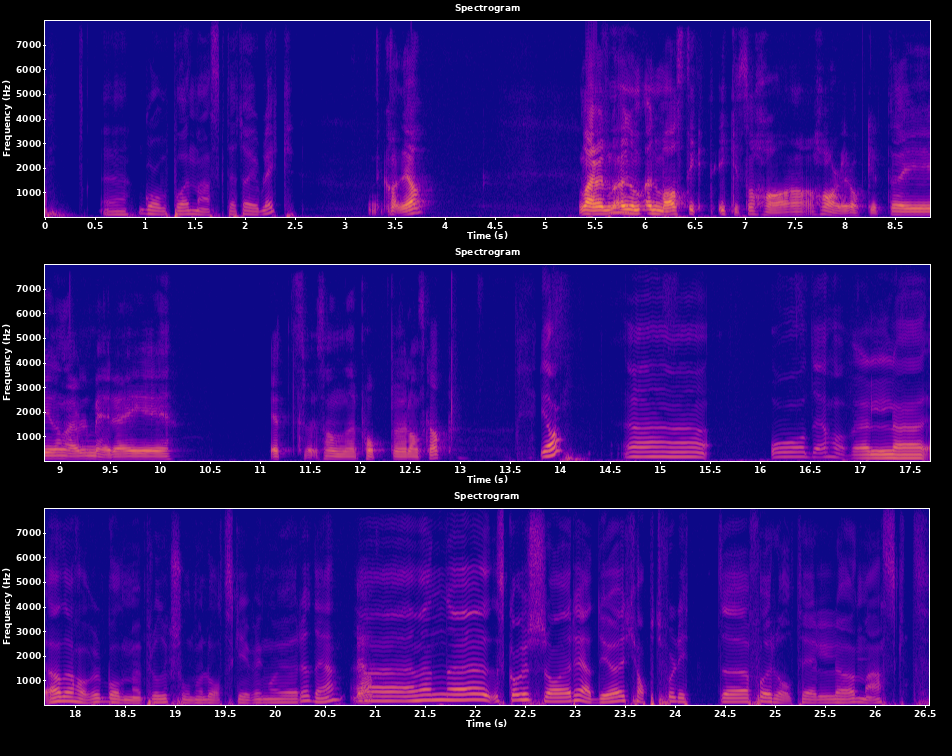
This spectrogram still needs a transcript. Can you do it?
uh, Gå over på en mask til et øyeblikk? Kan, ja. Nå er jo en, en, en mask ikke, så ha, hardrockete i Den er vel mer i et sånn poplandskap. Ja. Uh, og det har vel eh, Ja, det har vel både med produksjon og låtskriving å gjøre, det. Eh, men uh, skal vi se, redegjør kjapt for ditt eh, forhold til Unmasked.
